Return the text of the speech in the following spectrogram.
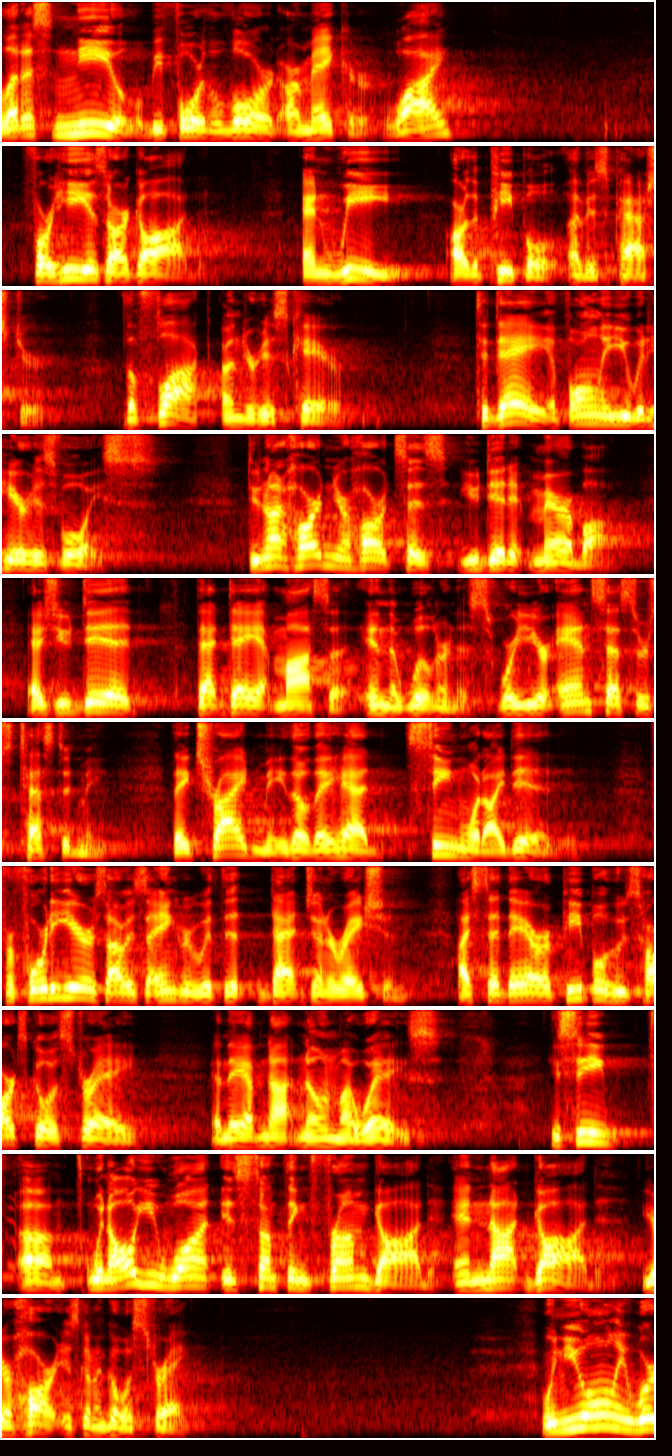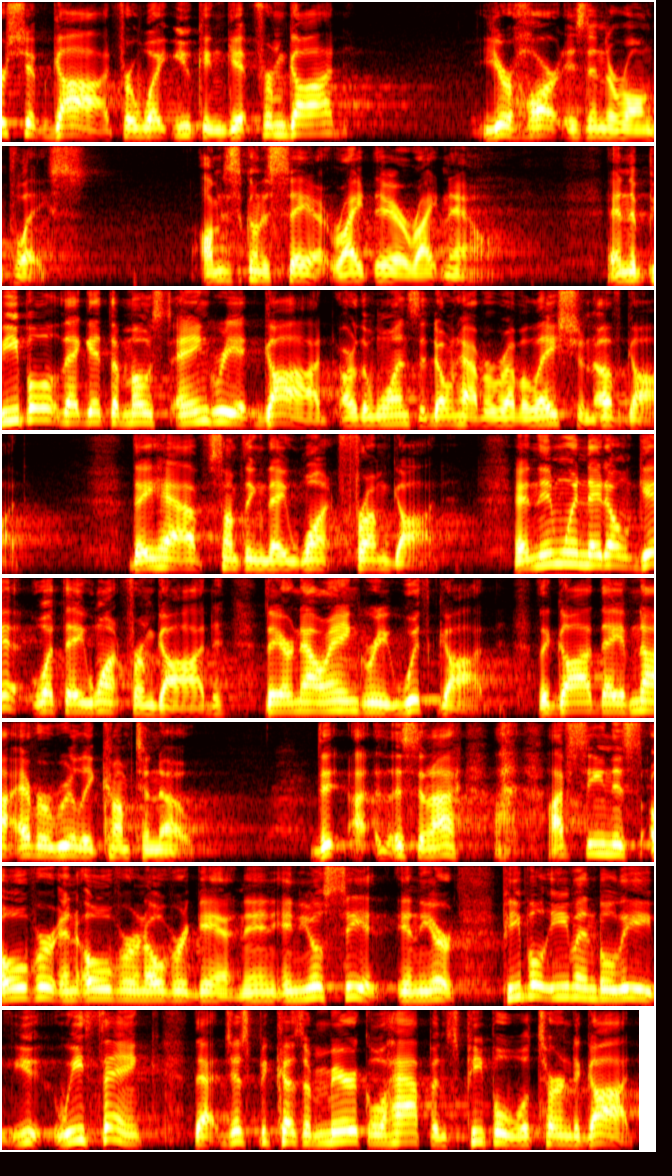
Let us kneel before the Lord our Maker. Why? For he is our God, and we are the people of his pasture, the flock under his care. Today, if only you would hear his voice. Do not harden your hearts as you did at Meribah, as you did that day at Massah in the wilderness, where your ancestors tested me. They tried me, though they had seen what I did. For 40 years, I was angry with it, that generation. I said, They are a people whose hearts go astray, and they have not known my ways. You see, um, when all you want is something from God and not God, your heart is going to go astray. When you only worship God for what you can get from God, your heart is in the wrong place. I'm just going to say it right there, right now. And the people that get the most angry at God are the ones that don't have a revelation of God. They have something they want from God. And then when they don't get what they want from God, they are now angry with God, the God they have not ever really come to know. Listen, I, I've seen this over and over and over again, and, and you'll see it in the earth. People even believe, you, we think that just because a miracle happens, people will turn to God.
